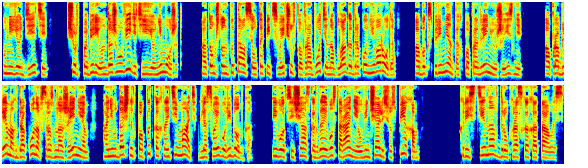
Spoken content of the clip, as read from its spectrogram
у нее дети, Черт побери, он даже увидеть ее не может. О том, что он пытался утопить свои чувства в работе на благо драконьего рода, об экспериментах по продлению жизни, о проблемах драконов с размножением, о неудачных попытках найти мать для своего ребенка. И вот сейчас, когда его старания увенчались успехом, Кристина вдруг расхохоталась.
